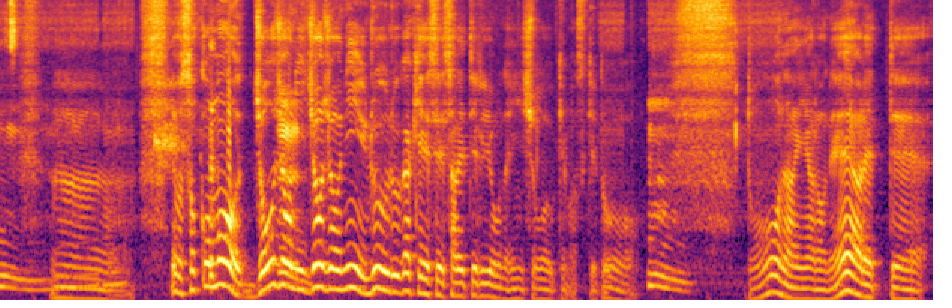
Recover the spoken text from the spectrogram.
ううんんでもそこも徐々に徐々にルールが形成されてるような印象は受けますけどうんどうなんやろうねあれって。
